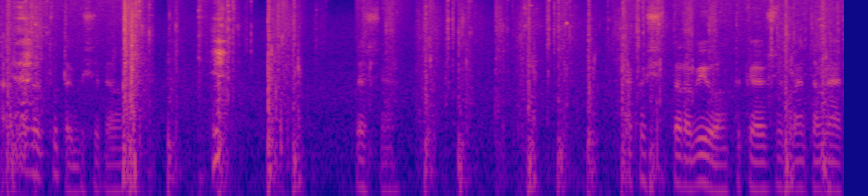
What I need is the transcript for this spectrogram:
Ale może tutaj by się dało. Też nie. Jakoś się to robiło, tylko już nie pamiętam jak.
